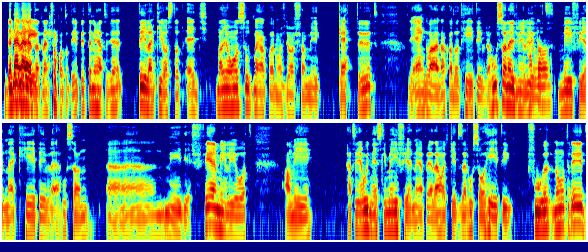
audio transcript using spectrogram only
De nem lehetetlen csapatot építeni, hát ugye télen kiosztott egy nagyon hosszút, meg akkor most gyorsan még kettőt, Ugye Engválnak adott 7 évre 21 milliót, hát a... Mayfieldnek 7 évre 24 és fél milliót, ami hát ugye úgy néz ki Mayfieldnél például, hogy 2027-ig full no trade,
